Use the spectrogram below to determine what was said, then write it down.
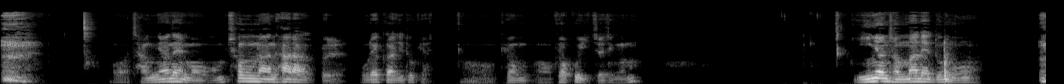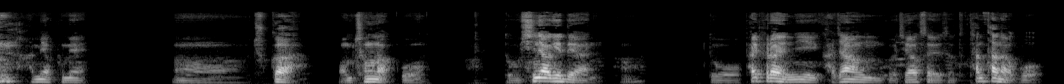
뭐 작년에 뭐 엄청난 하락을 올해까지도 어, 겪, 어, 겪고 있죠 지금. 2년 전만 해도 뭐 한미약품의 어, 주가 엄청났고 또 신약에 대한 어, 또 파이프라인이 가장 그 제약사에서도 탄탄하고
